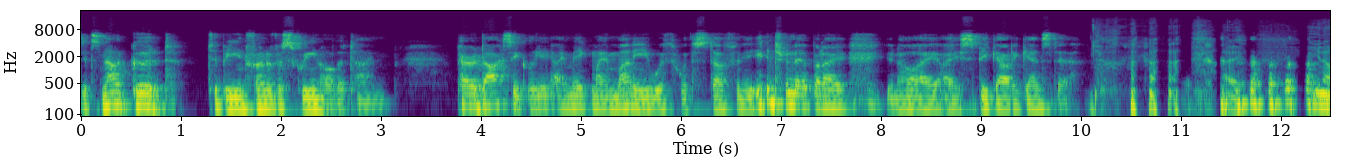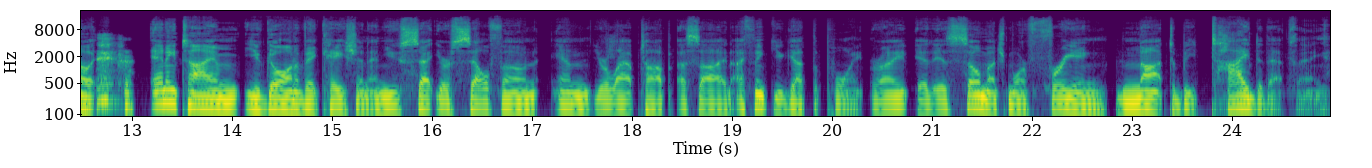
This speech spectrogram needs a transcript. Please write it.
It's not good to be in front of a screen all the time paradoxically, I make my money with, with stuff in the internet, but I, you know, I, I speak out against it. I, you know, anytime you go on a vacation and you set your cell phone and your laptop aside, I think you get the point, right? It is so much more freeing not to be tied to that thing.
